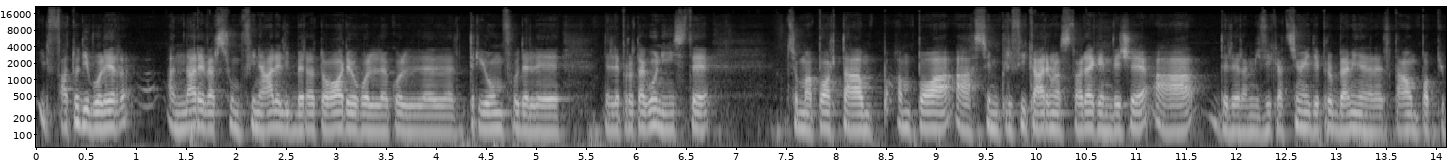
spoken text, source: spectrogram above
il fatto di voler andare verso un finale liberatorio col, col trionfo delle, delle protagoniste insomma porta un, un po' a, a, semplificare una storia che invece ha delle ramificazioni, dei problemi nella realtà un po' più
